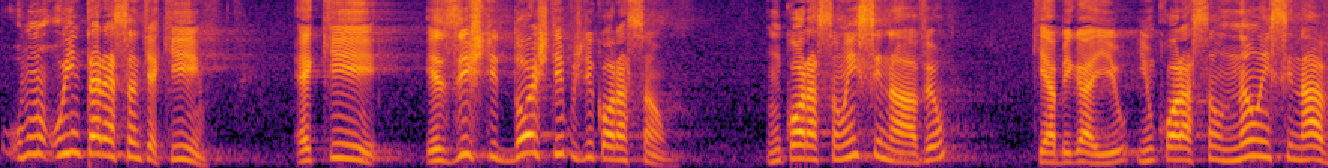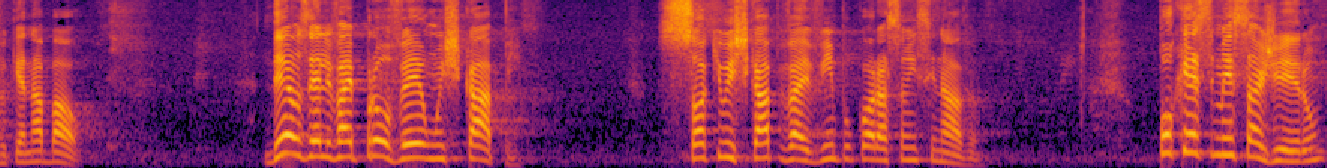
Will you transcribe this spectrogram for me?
O, o interessante aqui é que existe dois tipos de coração: um coração ensinável que é Abigail, e um coração não ensinável, que é Nabal. Deus ele vai prover um escape. Só que o escape vai vir para o coração ensinável. Porque esse mensageiro,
